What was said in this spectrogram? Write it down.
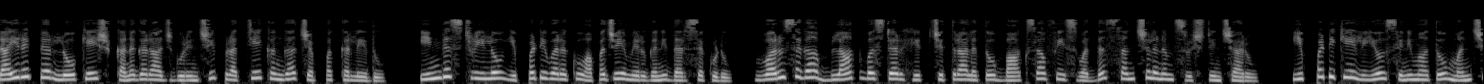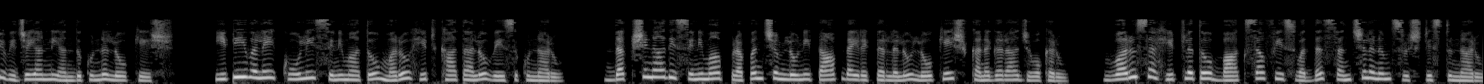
డైరెక్టర్ లోకేష్ కనగరాజ్ గురించి ప్రత్యేకంగా చెప్పక్కర్లేదు. ఇండస్ట్రీలో ఇప్పటివరకు అపజయమెరుగని దర్శకుడు వరుసగా బ్లాక్ బస్టర్ హిట్ చిత్రాలతో బాక్సాఫీస్ వద్ద సంచలనం సృష్టించారు. ఇప్పటికే లియో సినిమాతో మంచి విజయాన్ని అందుకున్న లోకేష్ ఇటీవలే కూలీ సినిమాతో మరో హిట్ ఖాతాలో వేసుకున్నారు. దక్షిణాది సినిమా ప్రపంచంలోని టాప్ డైరెక్టర్లలో లోకేష్ కనగరాజ్ ఒకరు వరుస హిట్లతో బాక్సాఫీస్ వద్ద సంచలనం సృష్టిస్తున్నారు.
